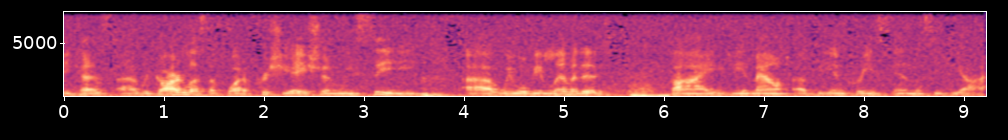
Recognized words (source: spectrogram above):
because uh, regardless of what appreciation we see, uh, we will be limited by the amount of the increase in the CPI.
